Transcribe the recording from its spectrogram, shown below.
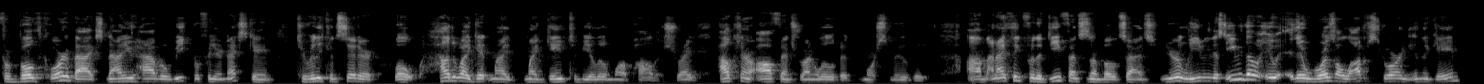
for both quarterbacks, now you have a week before your next game to really consider, well, how do I get my, my game to be a little more polished, right? How can our offense run a little bit more smoothly? Um, and I think for the defenses on both sides, you're leaving this, even though it, there was a lot of scoring in the game,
